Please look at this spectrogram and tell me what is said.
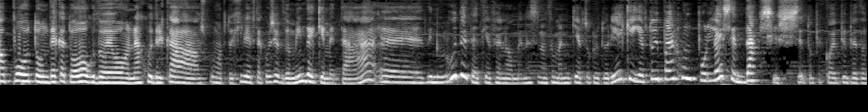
από τον 18ο αιώνα, χοντρικά ας πούμε από το 1770 και μετά, ε, δημιουργούνται τέτοια φαινόμενα στην Οθωμανική Αυτοκρατορία και γι' αυτό υπάρχουν πολλές εντάσεις σε τοπικό επίπεδο.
